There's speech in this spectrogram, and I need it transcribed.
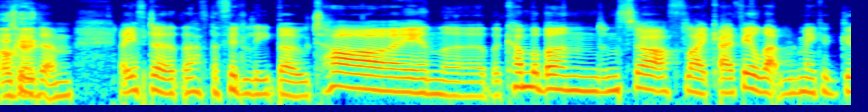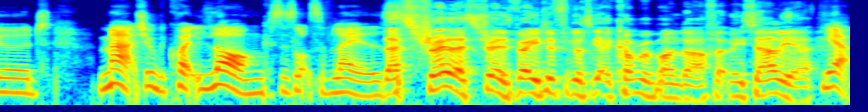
Okay. to them. Like you have to have the fiddly bow tie and the the cummerbund and stuff. Like I feel that would make a good match. It would be quite long because there's lots of layers. that's true. That's true. It's very difficult to get a cummerbund off. Let me tell you. Yeah.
